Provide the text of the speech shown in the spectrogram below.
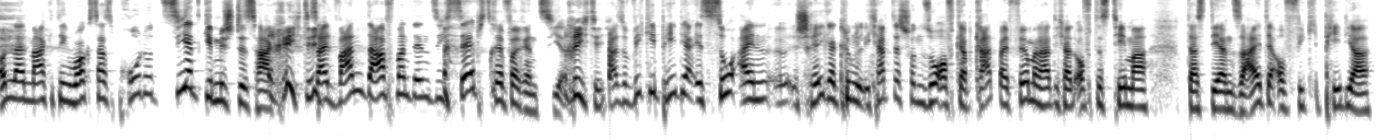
Online-Marketing Rockstars produziert gemischtes Hack. Richtig. Seit wann darf man denn sich selbst referenzieren? Richtig. Also Wikipedia ist so ein äh, schräger Klüngel. Ich habe das schon so oft gehabt. Gerade bei Firmen hatte ich halt oft das Thema, dass deren Seite auf Wikipedia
